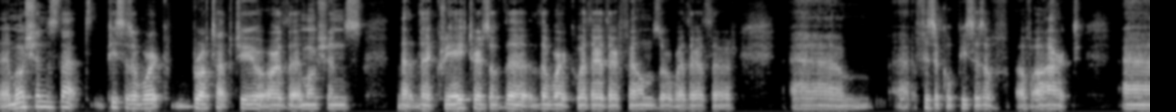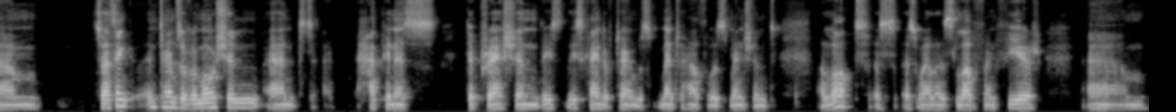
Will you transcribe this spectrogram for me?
The emotions that pieces of work brought up to you, or the emotions that the creators of the, the work, whether they're films or whether they're um, uh, physical pieces of, of art, um, so I think in terms of emotion and happiness, depression, these these kind of terms, mental health was mentioned a lot, as as well as love and fear, um,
